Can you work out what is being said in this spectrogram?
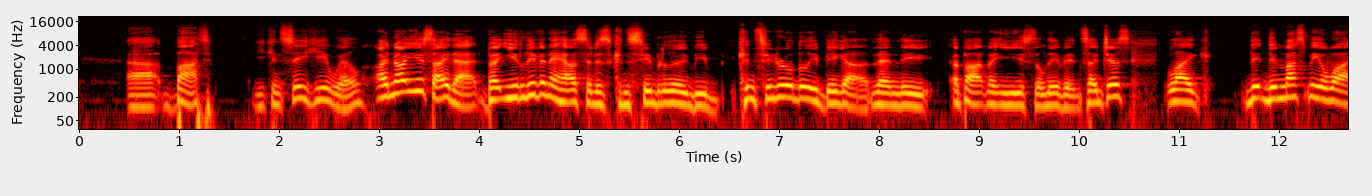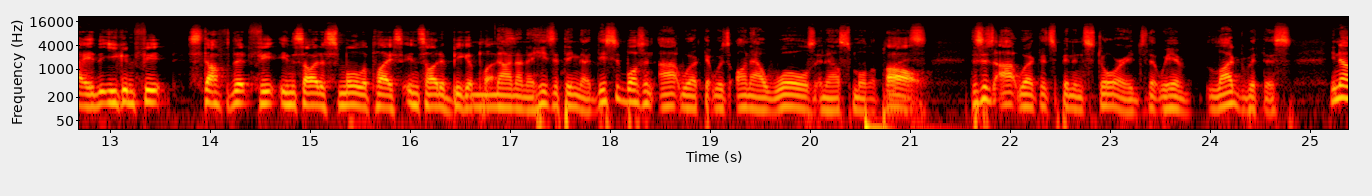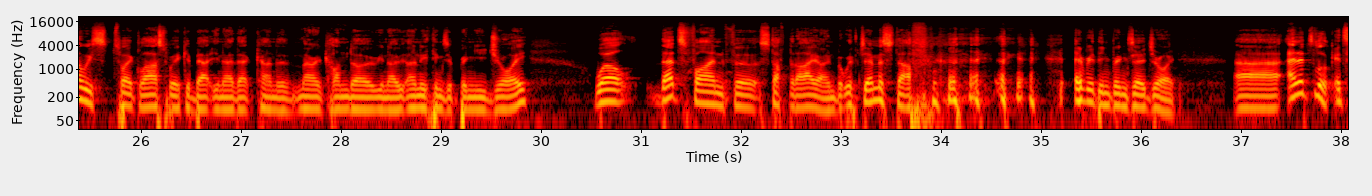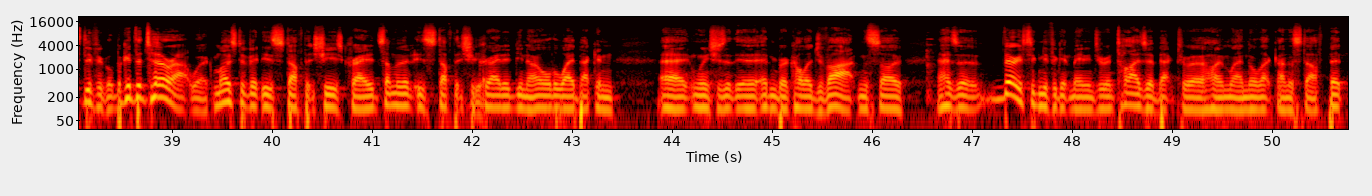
Uh, but you can see here, Will. I know you say that, but you live in a house that is considerably be, considerably bigger than the apartment you used to live in. So just like th- there must be a way that you can fit stuff that fit inside a smaller place inside a bigger place. No, no, no. Here's the thing, though. This wasn't artwork that was on our walls in our smaller place. Oh. This is artwork that's been in storage that we have lugged with us. You know, we spoke last week about you know that kind of Marie Kondo. You know, only things that bring you joy. Well, that's fine for stuff that I own, but with Gemma stuff, everything brings her joy. Uh, and it's look, it's difficult because it's her artwork. Most of it is stuff that she's created. Some of it is stuff that she created, you know, all the way back in uh, when she's at the Edinburgh College of Art, and so it has a very significant meaning to her and ties her back to her homeland, and all that kind of stuff. But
